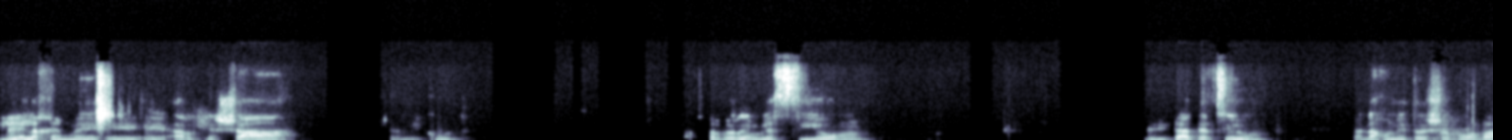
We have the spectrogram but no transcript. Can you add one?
יהיה לכם אה, אה, אה, הרגשה של מיקוד. חברים, לסיום, מדיטציית סיום, ואנחנו נתראה שבוע הבא.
